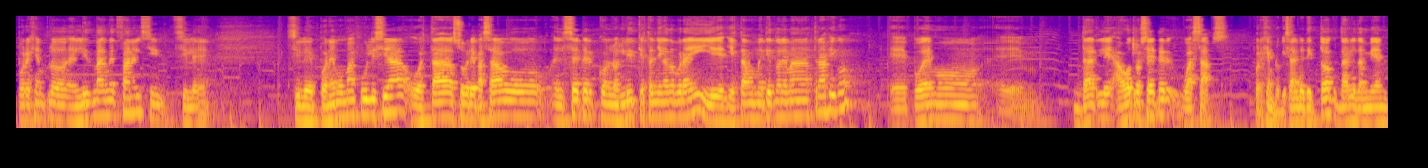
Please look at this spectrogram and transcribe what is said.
por ejemplo, el lead magnet funnel, si, si le si le ponemos más publicidad o está sobrepasado el setter con los leads que están llegando por ahí y, estamos metiéndole más tráfico, eh, podemos eh, darle a otro setter WhatsApps. Por ejemplo, quizás el de TikTok, darle también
